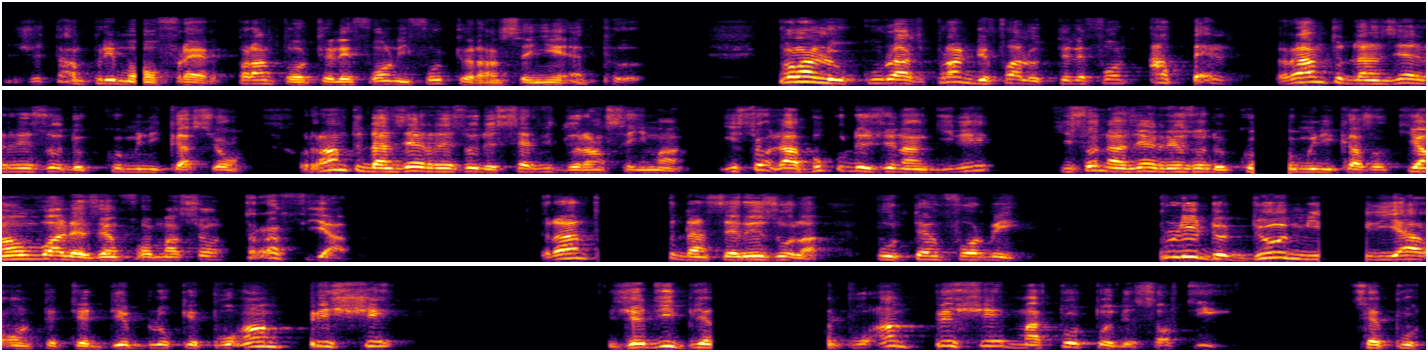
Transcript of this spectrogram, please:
je t'en prie mon frère, prends ton téléphone, il faut te renseigner un peu. Prends le courage, prends des fois le téléphone, appelle, rentre dans un réseau de communication, rentre dans un réseau de services de renseignement. Ils sont là, beaucoup de jeunes en Guinée qui sont dans un réseau de communication, qui envoient les informations très fiables. Rentre dans ces réseaux-là pour t'informer. Plus de 2 milliards ont été débloqués pour empêcher, je dis bien, pour empêcher Matoto de sortir. C'est pour,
